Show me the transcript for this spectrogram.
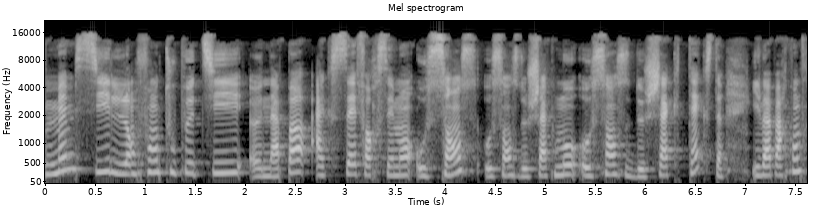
Même si l'enfant tout petit euh, n'a pas accès forcément au sens, au sens de chaque mot, au sens de chaque texte, il va par contre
